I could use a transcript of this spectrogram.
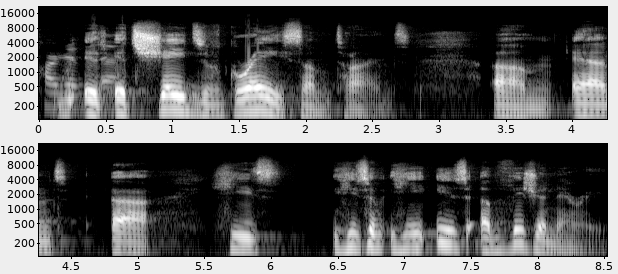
Part of it, it's shades of gray sometimes. Um, and uh, he's he's a, he is a visionary,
